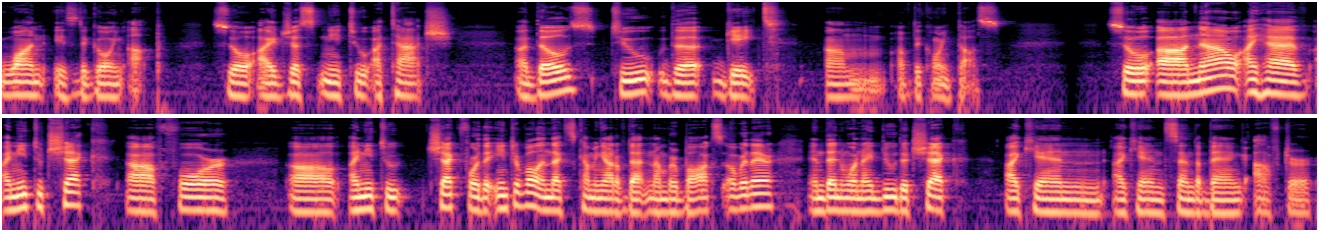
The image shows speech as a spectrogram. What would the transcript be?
one is the going up. So I just need to attach uh, those to the gate um, of the coin toss. So uh, now I have, I need to check uh, for, uh, I need to check for the interval and that's coming out of that number box over there. And then when I do the check, I can I can send a bang after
